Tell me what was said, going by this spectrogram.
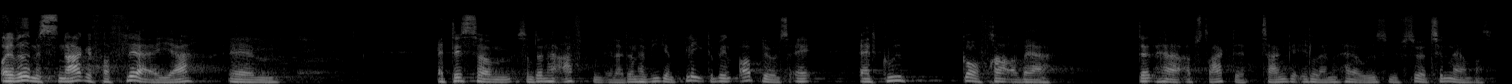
Og jeg ved med snakke fra flere af jer, øh, at det, som, som den her aften eller den her weekend blev, det blev en oplevelse af, at Gud går fra at være den her abstrakte tanke, et eller andet herude, som vi forsøger at tilnærme os,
